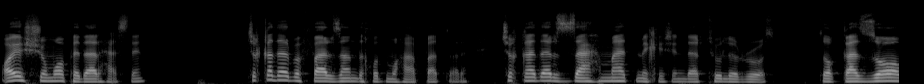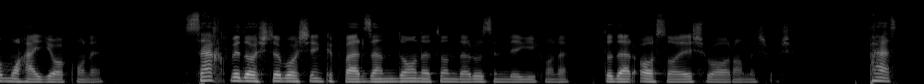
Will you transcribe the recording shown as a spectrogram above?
آیا شما پدر هستین؟ چقدر به فرزند خود محبت داره. چقدر زحمت می‌کشین در طول روز تا غذا مهیا کنه. سقف داشته باشین که فرزندانتان در او زندگی کنه تا در آسایش و آرامش باشن. پس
